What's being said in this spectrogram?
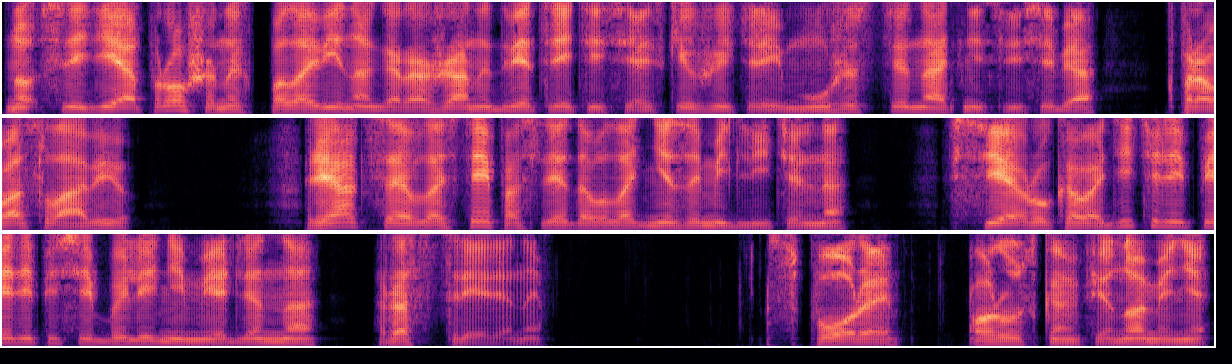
но среди опрошенных половина горожан и две трети сельских жителей мужественно отнесли себя к православию. Реакция властей последовала незамедлительно. Все руководители переписи были немедленно расстреляны. Споры о русском феномене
